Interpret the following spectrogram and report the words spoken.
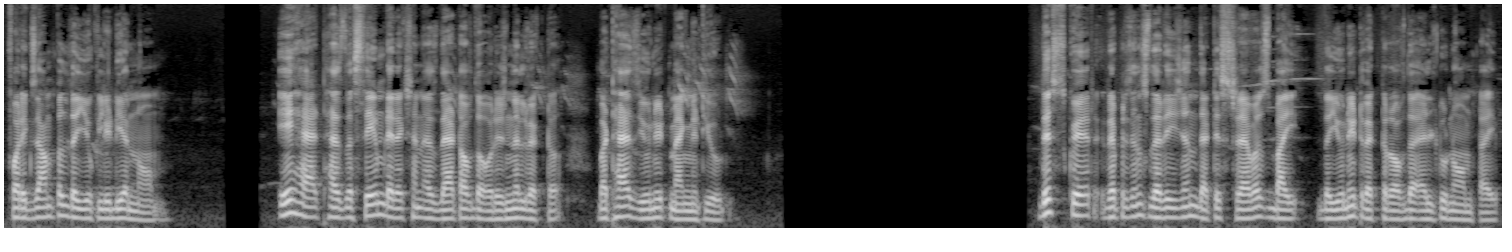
For example, the Euclidean norm. A hat has the same direction as that of the original vector but has unit magnitude. This square represents the region that is traversed by the unit vector of the L2 norm type.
